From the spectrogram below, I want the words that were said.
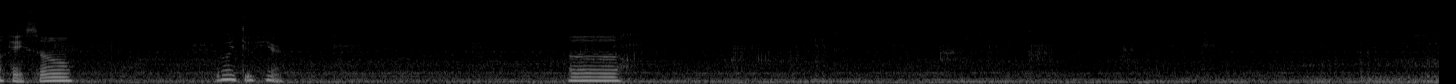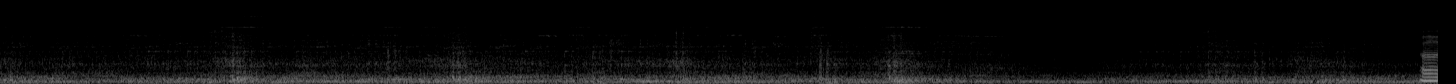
Okay, so... What do I do here? Uh... Uh,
